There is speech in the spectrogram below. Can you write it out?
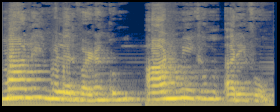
மாலை மலர் வழங்கும் ஆன்மீகம் அறிவோம்.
